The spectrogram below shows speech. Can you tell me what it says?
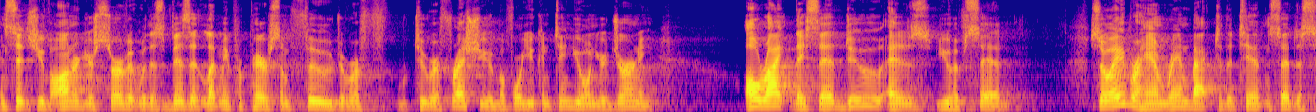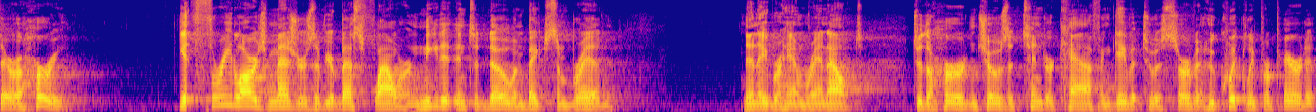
And since you've honored your servant with this visit, let me prepare some food to, ref- to refresh you before you continue on your journey. All right, they said, do as you have said. So Abraham ran back to the tent and said to Sarah, Hurry, get three large measures of your best flour, knead it into dough, and bake some bread. Then Abraham ran out to the herd and chose a tender calf and gave it to his servant, who quickly prepared it.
